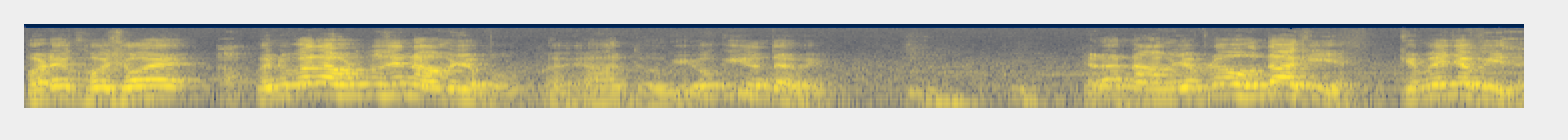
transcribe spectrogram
ਬੜੇ ਖੁਸ਼ ਹੋਏ। ਮੈਨੂੰ ਕਹਿੰਦਾ, ਹੁਣ ਤੁਸੀਂ ਨਾਮ ਜਪੋ। ਮੈਂ ਕਿਹਾ, ਹੱਦ ਹੋ ਗਈ, ਉਹ ਕੀ ਹੁੰਦਾ ਬਈ? ਜਿਹੜਾ ਨਾਮ ਜਪਣਾ, ਉਹ ਹੁੰਦਾ ਕੀ ਹੈ? ਕਿਵੇਂ ਜਪੀਦਾ?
